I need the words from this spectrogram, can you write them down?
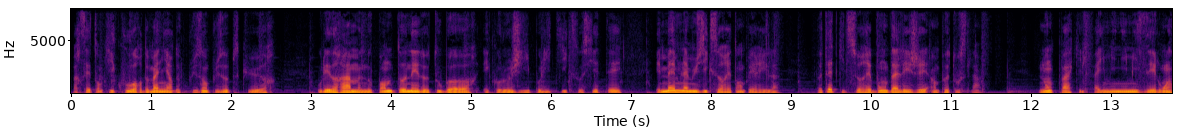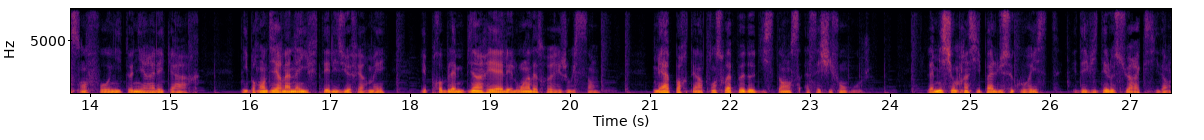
Par ces temps qui courent de manière de plus en plus obscure, où les drames nous pantonnent de tous bords, écologie, politique, société, et même la musique serait en péril, peut-être qu'il serait bon d'alléger un peu tout cela. Non pas qu'il faille minimiser loin s'en faut, ni tenir à l'écart, ni brandir la naïveté les yeux fermés, les problèmes bien réels et loin d'être réjouissants, mais apporter un tant soit peu de distance à ces chiffons rouges. La mission principale du secouriste est d'éviter le suraccident,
